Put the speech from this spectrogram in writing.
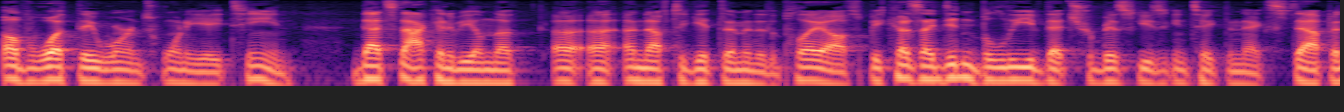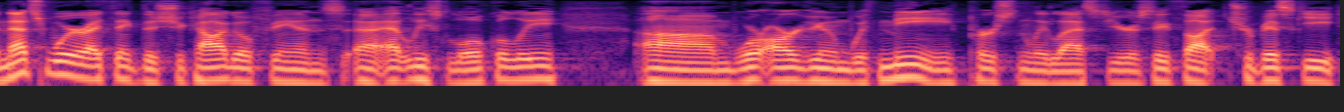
of what they were in 2018, that's not going to be enough uh, uh, enough to get them into the playoffs because I didn't believe that Trubisky is going to take the next step, and that's where I think the Chicago fans, uh, at least locally, um, were arguing with me personally last year. So they thought Trubisky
